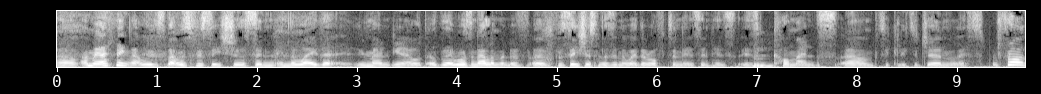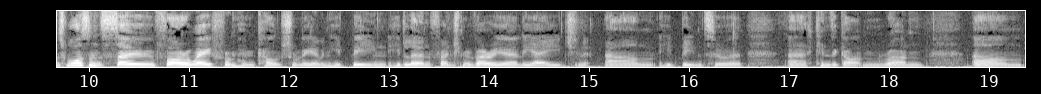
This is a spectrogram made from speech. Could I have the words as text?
I mean, I think that was that was facetious in, in the way that you meant. You know, there was an element of, of facetiousness in the way there often is in his his hmm. comments, um, particularly to journalists. France wasn't so far away from him culturally. I mean, he'd been he'd learned French from a very early age. Um, he'd been to a, a kindergarten run. Um,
